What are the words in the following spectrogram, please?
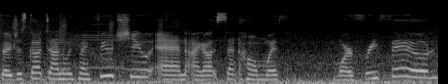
So I just got done with my food shoot and I got sent home with more free food.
